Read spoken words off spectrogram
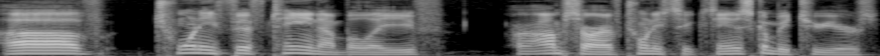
of 2015, I believe, or I'm sorry, of 2016, it's going to be two years.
